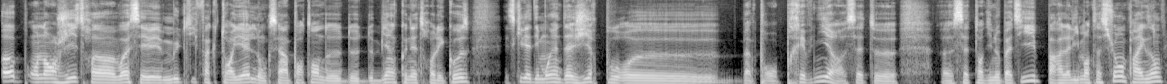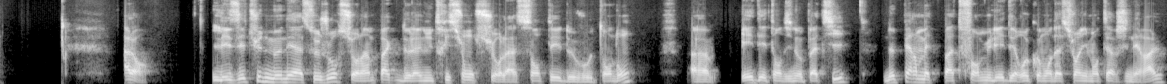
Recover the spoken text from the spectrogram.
hop, on enregistre. Euh, c'est multifactoriel, donc c'est important de, bien connaître les causes. Est-ce qu'il y a des moyens d'agir pour, euh, bah, pour prévenir cette, cette tendinopathie par l'alimentation, par exemple? Alors, les études menées à ce jour sur l'impact de la nutrition sur la santé de vos tendons et des tendinopathies ne permettent pas de formuler des recommandations alimentaires générales,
